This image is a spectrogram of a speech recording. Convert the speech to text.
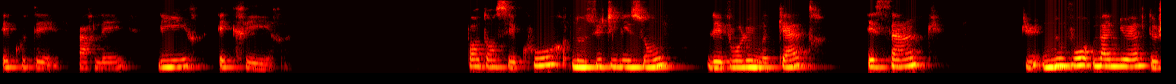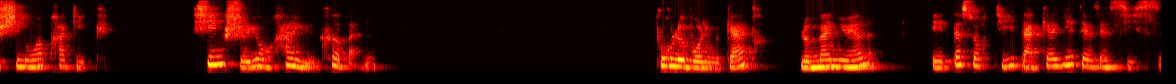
Écouter, parler, lire, écrire. Pendant ces cours, nous utilisons les volumes 4 et 5 du nouveau manuel de chinois pratique. Pour le volume 4, le manuel est assorti d'un cahier d'exercices.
